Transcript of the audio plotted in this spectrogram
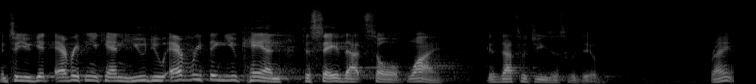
until you get everything you can. You do everything you can to save that soul. Why? Because that's what Jesus would do, right?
